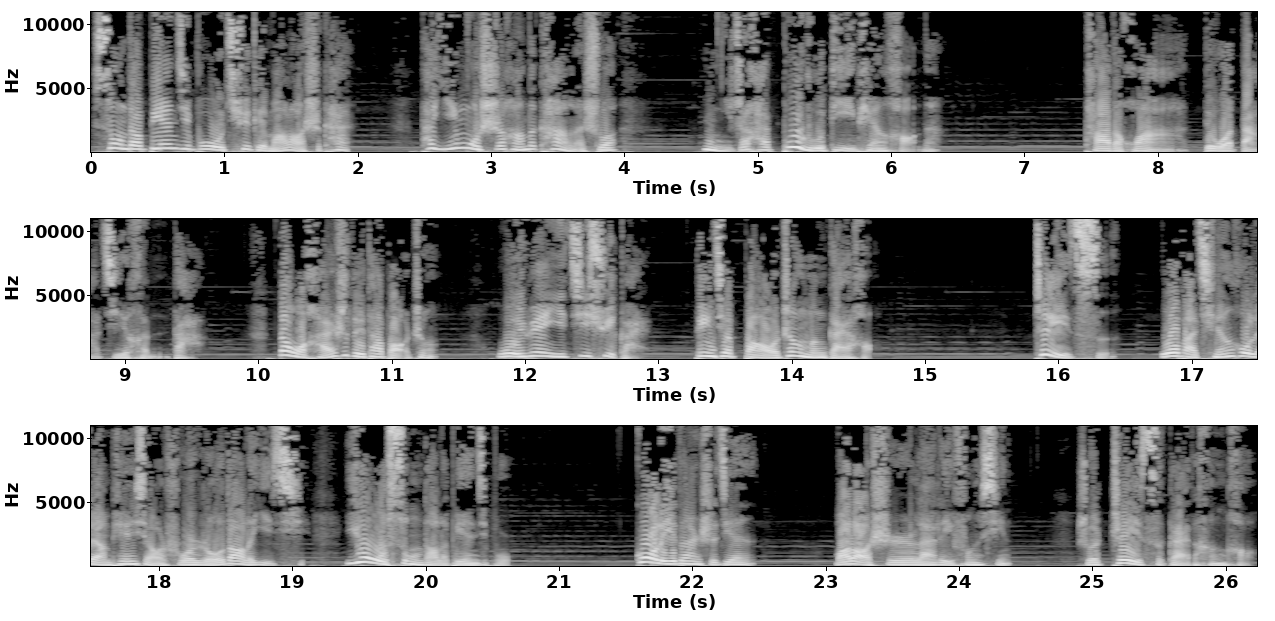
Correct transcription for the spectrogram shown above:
送到编辑部去给毛老师看。他一目十行的看了，说：“你这还不如第一篇好呢。”他的话对我打击很大，但我还是对他保证。我愿意继续改，并且保证能改好。这一次，我把前后两篇小说揉到了一起，又送到了编辑部。过了一段时间，毛老师来了一封信，说这次改的很好，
